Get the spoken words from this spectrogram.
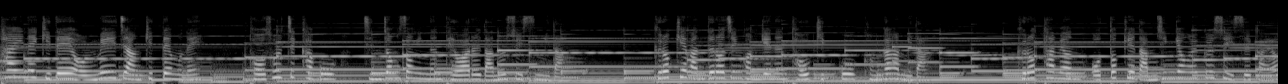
타인의 기대에 얽매이지 않기 때문에 더 솔직하고 진정성 있는 대화를 나눌 수 있습니다. 그렇게 만들어진 관계는 더욱 깊고 건강합니다. 그렇다면 어떻게 남 신경을 끌 수 있을까요?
